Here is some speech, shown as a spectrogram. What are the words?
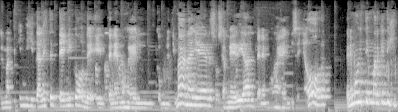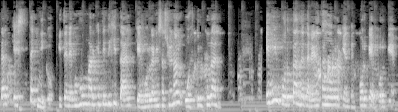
el marketing digital este técnico donde eh, tenemos el community manager, social media, tenemos el diseñador, tenemos este marketing digital que es técnico y tenemos un marketing digital que es organizacional o estructural. Es importante tener estas dos vertientes, ¿por qué? Porque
